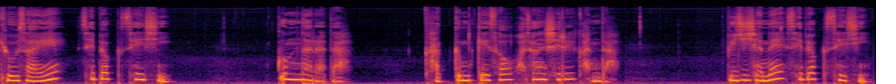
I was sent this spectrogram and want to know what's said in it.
교사의 새벽 3시. 꿈나라다. 가끔 깨서 화장실을 간다. 뮤지션의 새벽 3시.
